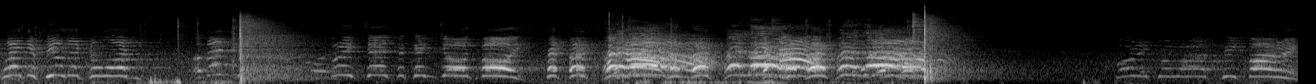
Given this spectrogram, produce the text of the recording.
flag your field at Culloden. Avengers! Three cheers for King George, boys! Forty to large, keep firing!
